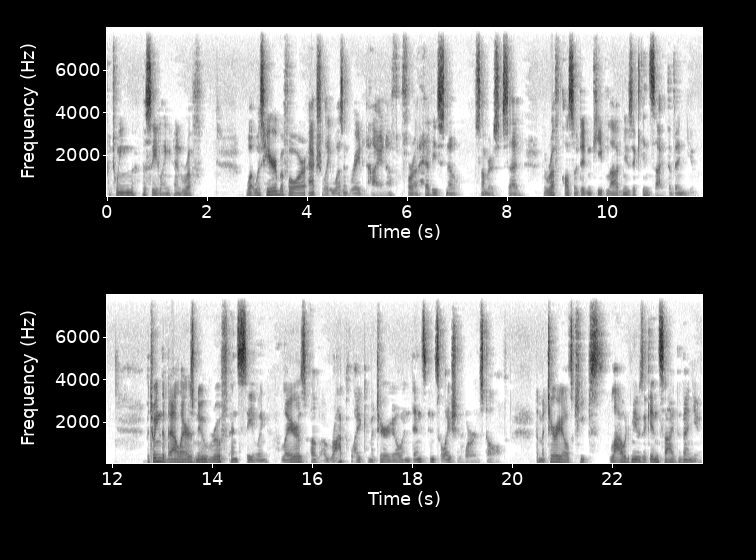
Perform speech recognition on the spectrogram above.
between the ceiling and roof. What was here before actually wasn't rated high enough for a heavy snow, Summers said. The roof also didn't keep loud music inside the venue. Between the Val Air's new roof and ceiling, layers of a rock like material and dense insulation were installed. The materials keep loud music inside the venue,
